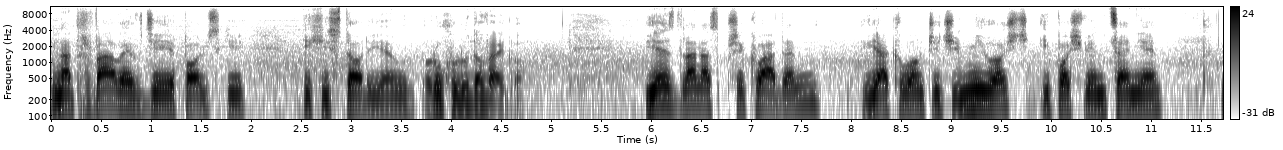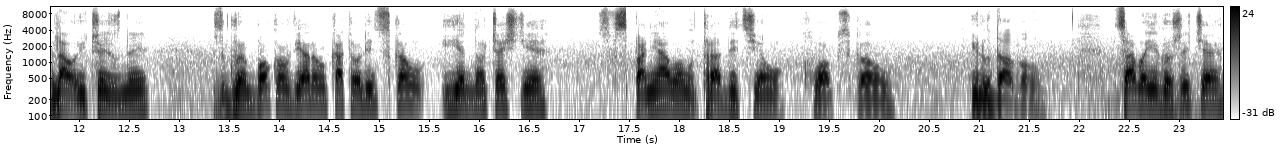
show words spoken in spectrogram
na trwałe w dzieje Polski i historię ruchu ludowego. Jest dla nas przykładem, jak łączyć miłość i poświęcenie dla ojczyzny z głęboką wiarą katolicką i jednocześnie z wspaniałą tradycją chłopską i ludową. Całe jego życie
